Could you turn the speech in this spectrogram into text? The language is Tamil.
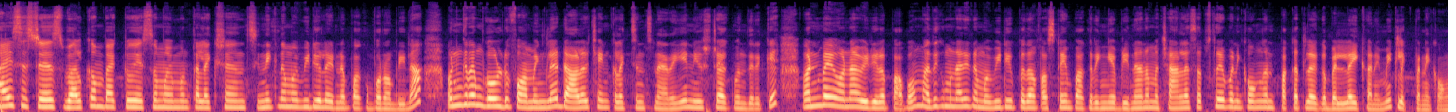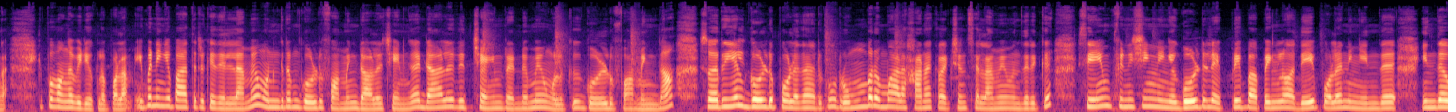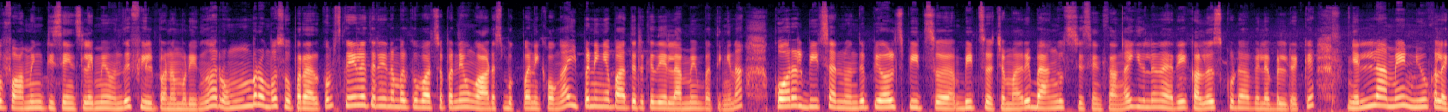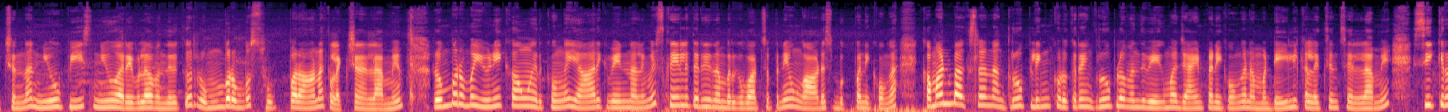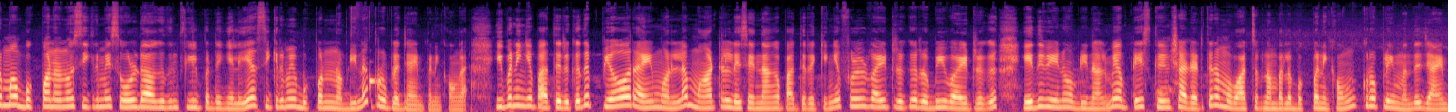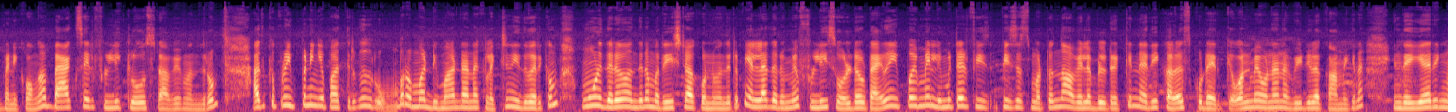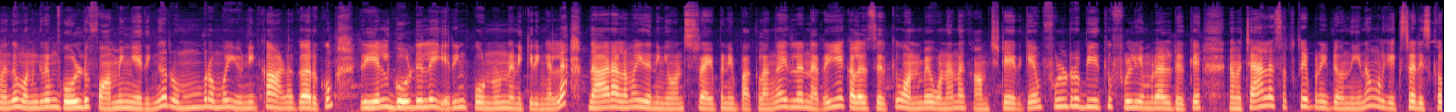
Hi sisters welcome back to எஸ்எம்ஐமன் collections இன்றைக்கி நம்ம வீடியோவில் என்ன பார்க்க போகிறோம் அப்படின்னா ஒன் கிராம் கோல்டு ஃபார்மிங்கில் டாலர் செயின் கலெக்ஷன்ஸ் நிறைய நியூ ஸ்டாக் வந்திருக்கு. ஒன் பை ஒன்னாக வீடியோவில் பார்ப்போம். அதுக்கு முன்னாடி நம்ம வீடியோ இப்போ தான் ஃபஸ்ட் டைம் பார்க்குறீங்க அப்படின்னா நம்ம சேனலை சப்ஸ்கிரைப் பண்ணிக்கோங்க பக்கத்தில் இருக்க பெல் ஐக்கானையுமே கிளிக் பண்ணிக்கோங்க. இப்போ வாங்க வீடியோக்குள்ளே போகலாம் இப்போ நீங்கள் பார்த்துருக்கிறது எல்லாமே one gram gold forming dollar செயினுங்க dollar with chain ரெண்டுமே உங்களுக்கு கோல்டு ஃபார்மிங் தான். ஸோ ரியல் கோல்டு போல தான் இருக்கும். ரொம்ப ரொம்ப அழகான கலெக்ஷன்ஸ் எல்லாமே வந்திருக்கு. சேம் ஃபினிஷிங் நீங்கள் கோல்டில் எப்படி பார்ப்பீங்களோ அதே போல் நீங்கள் இந்த இந்த ஃபார்மிங் டிசைன்ஸ்லையுமே வந்து ஃபீல் பண்ண முடியுங்க. ரொம்ப ரொம்ப சூப்பராக இருக்கும். ஸ்க்ரீனில் தெரிய நம்பருக்கு வாட்ஸ்அப் பண்ணி உங்கள் ஆர்டர்ஸ் புக் பண்ணிக்கோங்க. இப்போ நீங்கள் பார்த்துருக்கிறது எல்லாமே பார்த்தீங்கன்னா கோரல் பீட்ஸ் அண்ட் வந்து பியோர்ஸ் பீட்ஸ் பீட்ஸ் வச்ச மாதிரி பேங்கிள்ஸ் டிசைன்ஸ் தாங்க. இதில் நிறைய கலர்ஸ் கூட அவைலபிள் இருக்குது எல்லாமே நியூ கலெக்ஷன் தான். நியூ பீஸ் நியூ அரைவலாக வந்திருக்கு. ரொம்ப ரொம்ப சூப்பரான கலெக்ஷன் எல்லாமே. ரொம்ப ரொம்ப யூனிக்காகவும் இருக்குங்க. யாருக்கு வேணுனாலுமே ஸ்க்ரீனில் தெரிய நம்பருக்கு வாட்ஸ்அப் பண்ணி உங்கள் ஆர்டர்ஸ் புக் பண்ணிக்கோங்க. கமெண்ட் பாக்ஸில் நான் குரூப் லிங்க் கொடுக்குறேன். குரூப்பில் வந்து வேகமாக ஜாயின் பண்ணிக்கோங்க. நம்ம டெய்லி கலெக்ஷன்ஸ் எல்லாமே சீக்கிரமாக புக் பண்ணணும். சீக்கிரமே சோல்டு ஆகுதுன்னு ஃபீல் பண்ணுறீங்க இல்லையா? சீக்கிரமே புக் பண்ணணும் அப்படின்னா குரூப்பில் ஜாயின் பண்ணிக்கோங்க. இப்போ நீங்கள் பார்த்துருக்குது பியோர் ஐமோனில் மாட்டல் டிசைன் தாங்க பார்த்துருக்கீங்க. ஃபுல் ஒயிட் இருக்குது ருபி ஒயிட் இருக்குது எது வேணும் அப்படின்னாலுமே அப்படியே ஸ்க்ரீன்ஷாட் எடுத்து நம்ம வாட்ஸ்அப் நம்பரில் புக் பண்ணிக்கோங்க. குரூப்லேயும் வந்து ஜாயின் பண்ணிக்கோங்க. பேக் சைடு ஃபுல்லி க்ளோஸ்டாகவே வந்துடும் அதுக்கப்புறம் இப்போ நீங்கள் பார்த்துருக்குது ரொம்ப ரொம்ப டிமாண்டான கலெக்ஷன் இது வரைக்கும் மூணு தடவை வந்து நம்ம ரீஸ்டாக் கொண்டு வந்துட்டோம். எல்லா தடவையுமே ஃபுல்லி சோல்ட் அவுட் ஆயிடும் இப்போயுமே லிமிடெட் பீஸ் பீசஸ் மட்டும் தான் அவைலபிள் இருக்குது நிறைய கலர்ஸ் கூட இருக்குது ஒன் பை ஒன்னாக நான் வீடியோவில் காமிக்கிறேன். இந்த இயரிங் வந்து one gram gold forming earring ரொம்ப ரொம்ப யூனிக்காக அழகாக இருக்கும். ரியல் கோல்டில் இயரிங் போடணும்னு நினைக்கிறீங்கல்ல? தாராளமாக இதை நீங்கள் ஒன்ஸ் ட்ரை பண்ணி பார்க்கலாங்க. இதில் நிறைய கலர்ஸ் இருக்குது ஒன் பை ஒன்னாக நான் காமிச்சிட்டே இருக்கேன். ஃபுல் ரூபி இருக்குது ஃபுல் எம்ராய்டு இருக்குது நம்ம சேனலை சப்ஸ்கிரைப் பண்ணிட்டு வந்தீங்கன்னா உங்களுக்கு எக்ஸ்ட்ரா டிஸ்கவுண்ட்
